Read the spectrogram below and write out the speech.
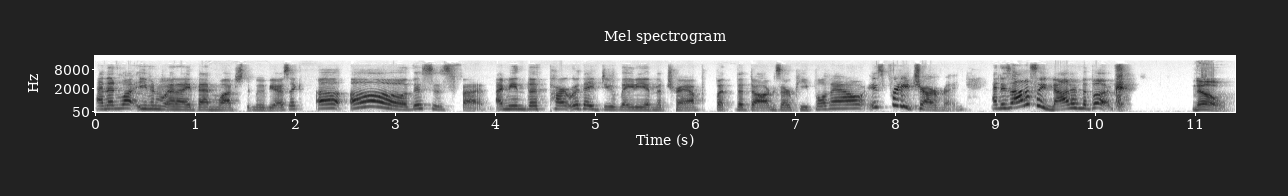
And then what even when I then watched the movie, I was like, oh, oh, this is fun. I mean, the part where they do Lady and the Tramp, but the dogs are people now is pretty charming and is honestly not in the book. No,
